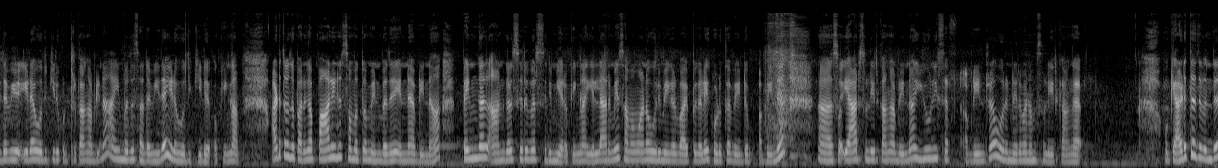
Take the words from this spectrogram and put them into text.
இடவி இடஒதுக்கீடு கொடுத்துருக்காங்க அப்படின்னா ஐம்பது சதவீத இடஒதுக்கீடு ஓகேங்களா? அடுத்து வந்து பாருங்கள் பாலின சமத்துவம் என்பது என்ன அப்படின்னா பெண்கள் ஆண்கள் சிறுவர் சிறுமியர் ஓகேங்களா? எல்லாருமே சமமான உரிமைகள் வாய்ப்புகளை கொடுக்க வேண்டும் அப்படின்னு ஸோ யார் சொல்லியிருக்காங்க அப்படின்னா யூனிசெஃப் அப்படின்ற ஒரு நிறுவனம் சொல்லியிருக்காங்க. ஓகே அடுத்தது வந்து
